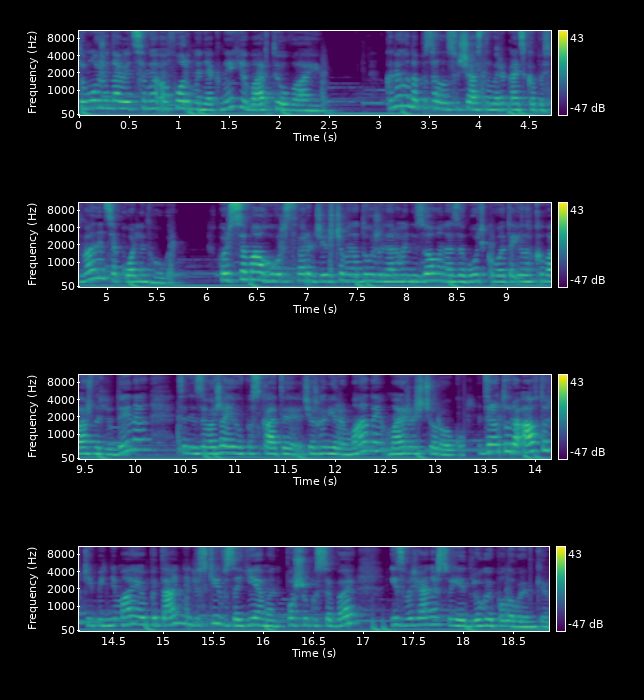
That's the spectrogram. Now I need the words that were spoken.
Тому вже навіть саме оформлення книги варте уваги. Книгу написала сучасна американська письменниця Колін Гувер. Хоч сама Гувер стверджує, що вона дуже неорганізована, забудькувата і легковажна людина, це не заважає випускати чергові романи майже щороку. Література авторки піднімає питання людських взаємин, пошуку себе і, звичайно, своєї другої половинки.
